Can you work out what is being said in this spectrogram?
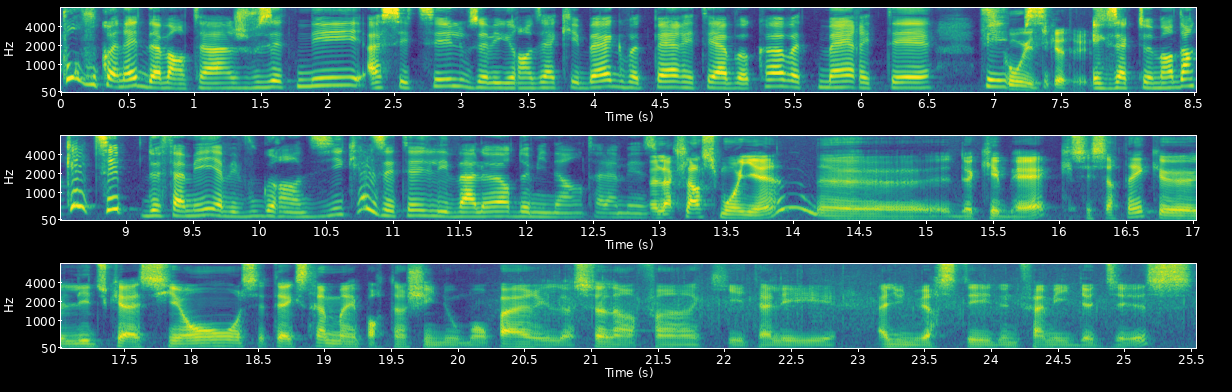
Pour vous connaître davantage, vous êtes né à Sept-Îles, vous avez grandi à Québec, votre père était avocat, votre mère était Psycho-éducatrice. Exactement. Dans quel type de famille avez-vous grandi? Quelles étaient les valeurs dominantes à la maison? La classe moyenne euh, de Québec. C'est certain que l'éducation, c'était extrêmement important chez nous. Mon père est le seul enfant qui est allé à l'université d'une famille de 10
